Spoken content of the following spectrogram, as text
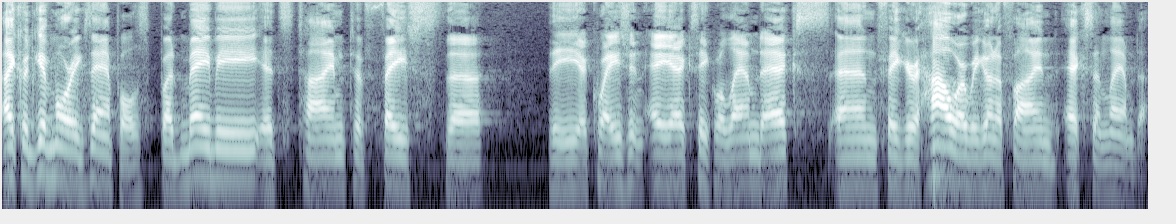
I could give more examples, but maybe it's time to face the, the equation ax equal lambda x and figure how are we going to find x and lambda.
